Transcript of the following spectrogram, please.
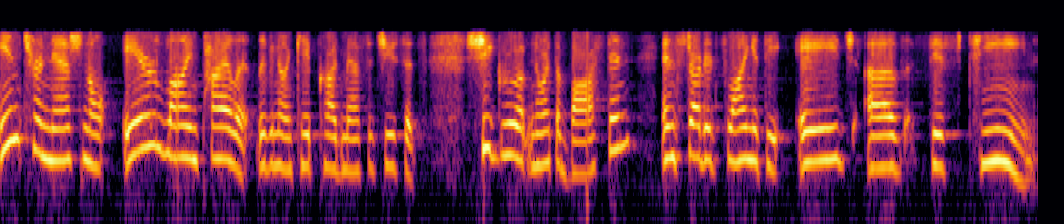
international airline pilot living on Cape Cod, Massachusetts. She grew up north of Boston and started flying at the age of 15.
